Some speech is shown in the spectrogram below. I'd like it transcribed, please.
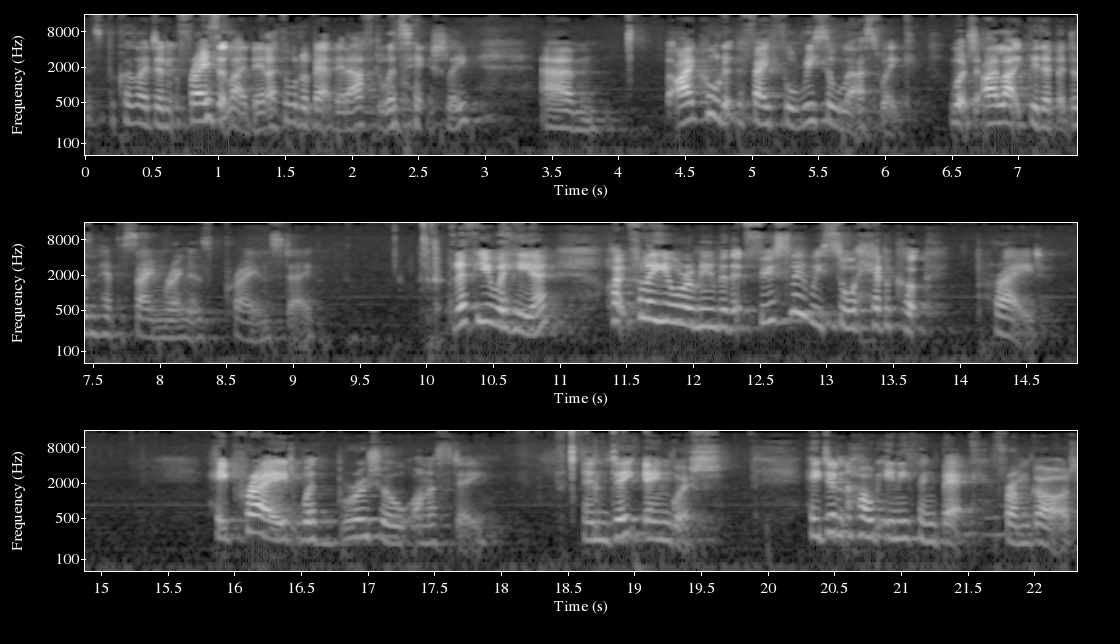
it's because I didn't phrase it like that. I thought about that afterwards, actually. Um, I called it the faithful wrestle last week, which I like better but doesn't have the same ring as pray and stay. But if you were here, hopefully you'll remember that firstly we saw Habakkuk prayed. He prayed with brutal honesty, in deep anguish. he didn't hold anything back from God.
